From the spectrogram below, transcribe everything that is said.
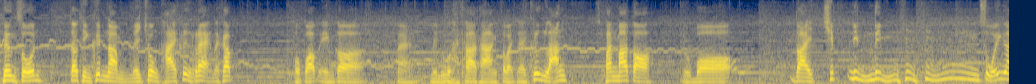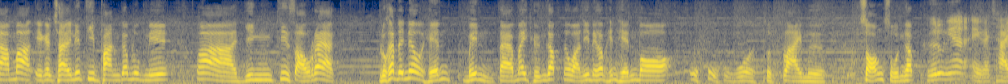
1-0 เจ้าถิ่นขึ้นนำในช่วงท้ายครึ่งแรกนะครับโอป๊อปเองก็ ไม่รู้ว่าท่าทางสบายใจครึ่งหลังสุพรรณมาต่อดูบอลได้ชิปนิ่มๆ สวยงามมาก เอกชัยฤทธิพันธ์ครับลูกนี้ ว่ายิงที่เสาแรก ลูคัสเดนเนลเห็นบินแต่ไม่ถึงครับจังหวะนี้นะครับเห็นเห็นบอลโอ้โหสุดปลายมือ 2-0 ครับ คือลูกนี้เอกชัย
